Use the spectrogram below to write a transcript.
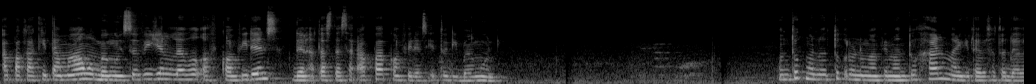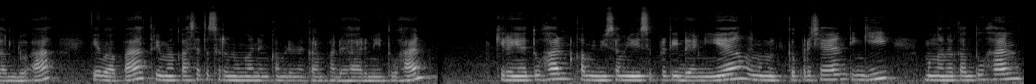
Apakah kita mau membangun sufficient level of confidence dan atas dasar apa confidence itu dibangun. Untuk menutup renungan firman Tuhan, mari kita bersatu dalam doa. Ya Bapa, terima kasih atas renungan yang kami dengarkan pada hari ini Tuhan. Kiranya Tuhan kami bisa menjadi seperti Daniel yang memiliki kepercayaan tinggi, mengandalkan Tuhan,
